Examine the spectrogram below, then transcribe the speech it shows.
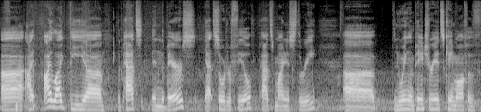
Uh, I I like the uh, the Pats and the Bears at Soldier Field. Pats minus three. Uh, the New England Patriots came off of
